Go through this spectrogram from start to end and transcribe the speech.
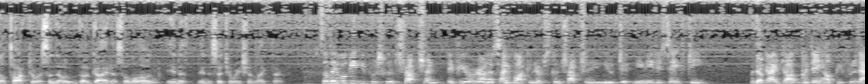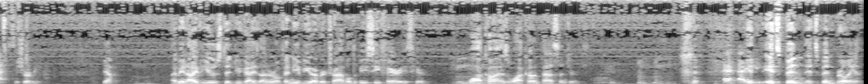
So they'll talk to us and they'll, they'll guide us along in a in a situation like that. so they will get you through construction. If you were on a sidewalk and there was construction and you d- you needed safety with Yep. a guide dog, would they help you through that situation? Sure. situation? Yep. I mean, I've used it. You guys, I don't know if any of you ever travel to BC ferries here, mm-hmm. walk on as walk on passengers. it, it's been it's been brilliant.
